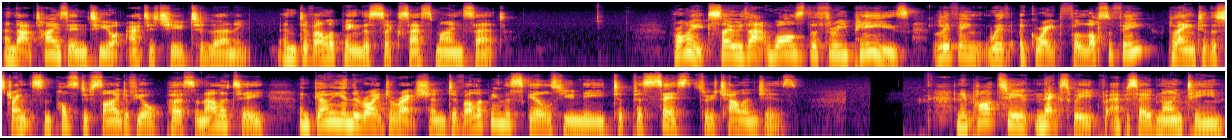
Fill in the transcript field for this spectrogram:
And that ties into your attitude to learning and developing the success mindset. Right, so that was the three P's living with a great philosophy, playing to the strengths and positive side of your personality, and going in the right direction, developing the skills you need to persist through challenges. And in part two next week for episode 19,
